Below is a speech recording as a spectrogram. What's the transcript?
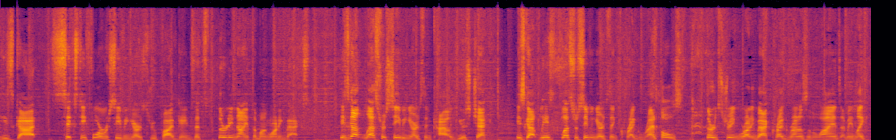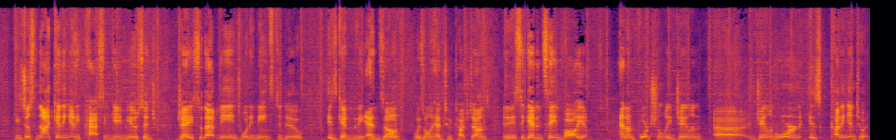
He's got 64 receiving yards through five games. That's 39th among running backs. He's got less receiving yards than Kyle Juszczyk. He's got least, less receiving yards than Craig Reynolds, third string running back Craig Reynolds of the Lions. I mean, like, he's just not getting any passing game usage, Jay. So that means what he needs to do is get into the end zone. Well, he's only had two touchdowns, and he needs to get insane volume. And unfortunately, Jalen uh, Jaylen Warren is cutting into it.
